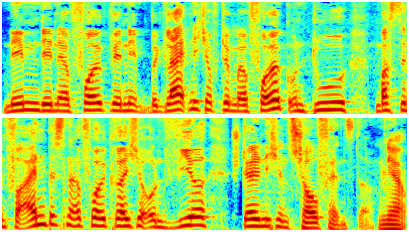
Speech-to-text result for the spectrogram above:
nehmen den Erfolg, wir ne begleiten dich auf dem Erfolg und du machst den Verein ein bisschen erfolgreicher und wir stellen dich ins Schaufenster. Ja.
